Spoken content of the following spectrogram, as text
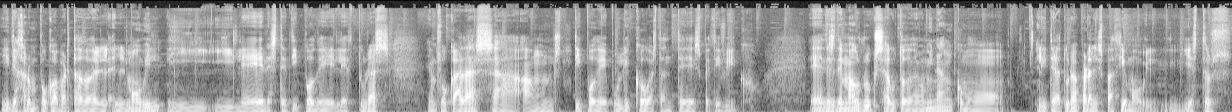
y dejar un poco apartado el, móvil y, leer este tipo de lecturas enfocadas a, un tipo de público bastante específico. Eh, desde Mousebook se autodenominan como literatura para el espacio móvil y estos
